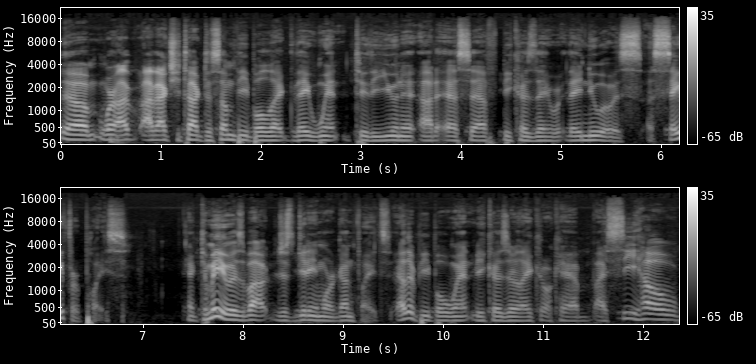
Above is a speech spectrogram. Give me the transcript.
right. Um, where I've, I've actually talked to some people, like they went to the unit out of SF because they were they knew it was a safer place. Like to me, it was about just getting more gunfights. Other people went because they're like, okay, I, I see how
